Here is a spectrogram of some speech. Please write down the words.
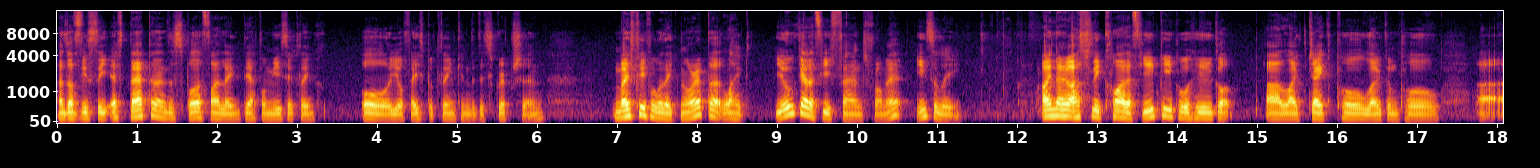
And obviously, if they're putting the Spotify link, the Apple Music link, or your Facebook link in the description, most people will ignore it, but like you'll get a few fans from it easily. I know actually quite a few people who got uh, like Jake Paul, Logan Paul, uh,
